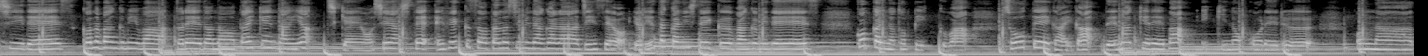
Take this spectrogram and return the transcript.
ーシーです。この番組はトレードの体験談や知見をシェアして FX を楽しみながら人生をより豊かにしていく番組です。今回のトピックは想定外が出なければ生き残れる。こんな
